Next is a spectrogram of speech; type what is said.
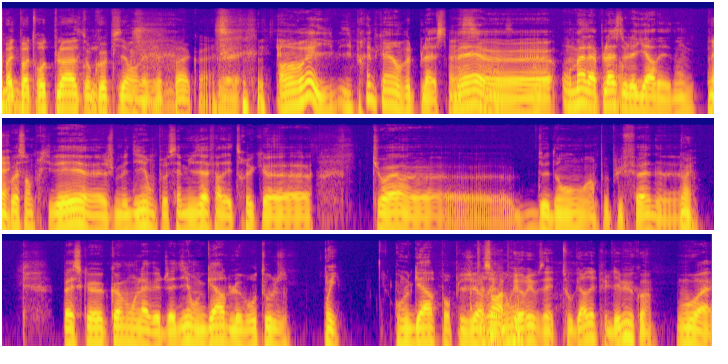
prennent pas trop de place, donc au pire, on les jette pas, quoi. En vrai, ils, ils prennent quand même un peu de place, Ouais, mais euh, on a la place de les garder. Donc, pourquoi s'en priver Euh, Je me dis, on peut s'amuser à faire des trucs, euh, tu vois, euh, dedans, un peu plus fun. euh, Ouais. Parce que, comme on l'avait déjà dit, on garde le Brew Tools. Oui. On le garde pour De toute plusieurs façon, a priori, vous avez tout gardé depuis le début, quoi. Ouais,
